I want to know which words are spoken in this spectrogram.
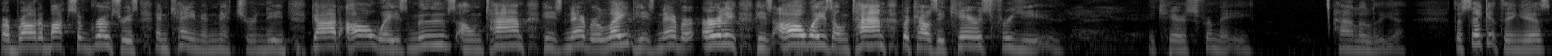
or brought a box of groceries and came and met your need. God always moves on time. He's never late, He's never early. He's always on time because He cares for you. He cares for me. Hallelujah. The second thing is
